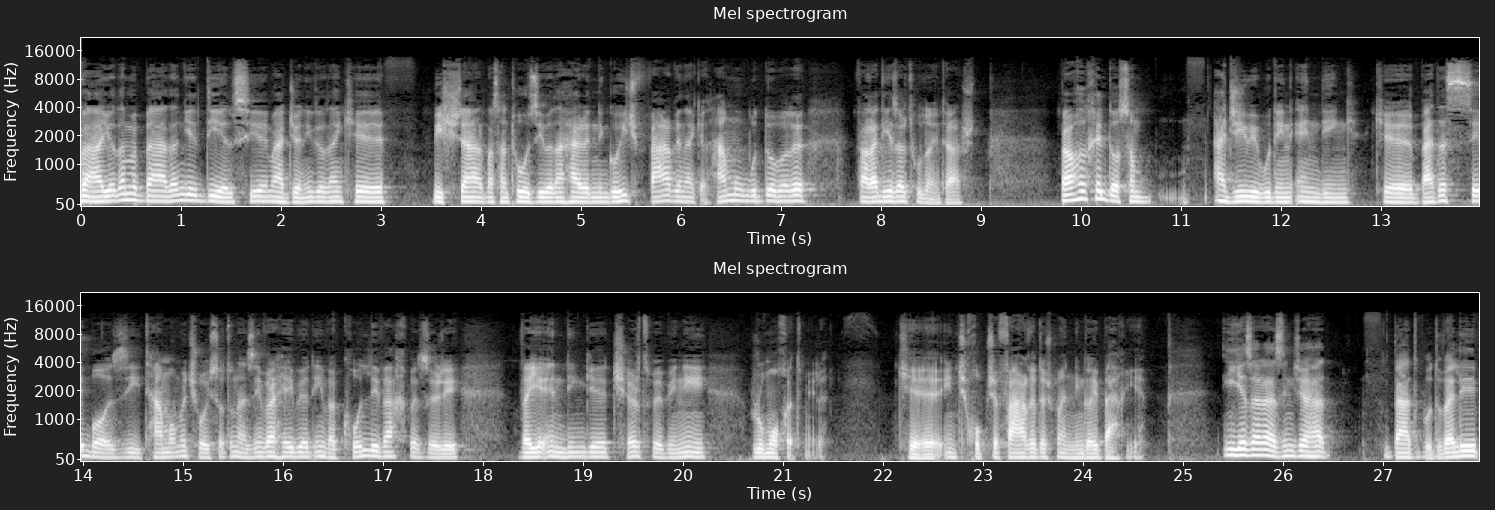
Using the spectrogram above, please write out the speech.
و یادم بعدا یه DLC مجانی دادن که بیشتر مثلا توضیح بدن هر اندینگو هیچ فرقی نکرد. همون بود دوباره فقط یه ذره طولانی تر شد. به هر حال خیلی داستان عجیبی بود این ending که بعد از سه بازی تمام choice اتون از این و هی بیاد این و کلی وقت بذاری و یه ending چرت ببینی رو مخت میره. که این خب چه فرقی داشت با ending های بقیه. این یه ذره از این جهت بد بود. ولی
